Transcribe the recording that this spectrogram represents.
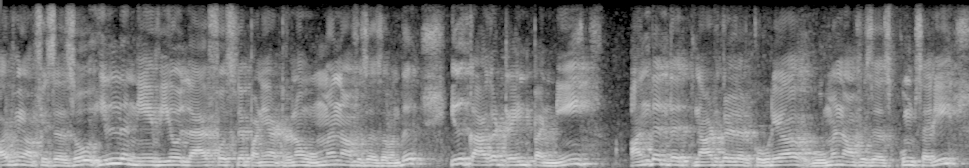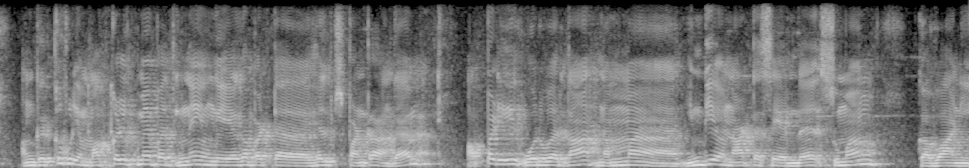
ஆர்மி ஆஃபீஸர்ஸோ இல்லை நேவியோ இல்லை ஏர்ஃபோர்ஸில் பணியாற்றுனா உமன் ஆஃபீஸர்ஸை வந்து இதுக்காக ட்ரெயின் பண்ணி அந்தந்த நாடுகளில் இருக்கக்கூடிய உமன் ஆஃபீஸர்ஸ்க்கும் சரி அங்கே இருக்கக்கூடிய மக்களுக்குமே பார்த்திங்கன்னா இவங்க ஏகப்பட்ட ஹெல்ப்ஸ் பண்ணுறாங்க அப்படி ஒருவர் தான் நம்ம இந்திய நாட்டை சேர்ந்த சுமங் கவானி.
